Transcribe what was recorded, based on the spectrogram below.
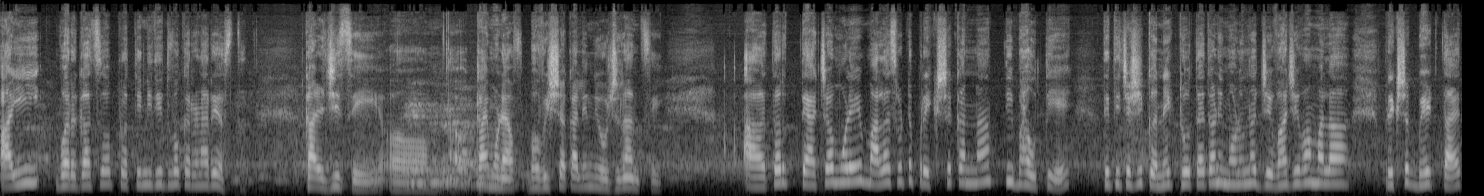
आई वर्गाचं प्रतिनिधित्व करणारे असतात. काळजीचे काय म्हणूया भविष्यकालीन योजनांचे. आ, तर त्याच्यामुळे मला असं वाटतं प्रेक्षकांना ती भावते आहे. ते तिच्याशी कनेक्ट होत आहेत आणि म्हणूनच जेव्हा जेव्हा मला प्रेक्षक भेटत आहेत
